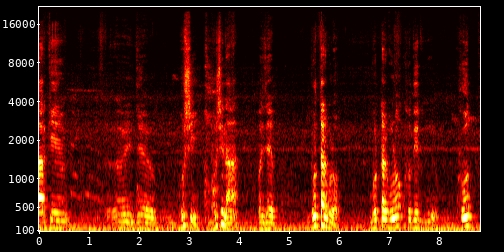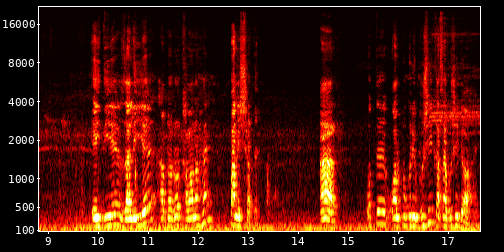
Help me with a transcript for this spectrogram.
আর কি, ওই যে ভুসি। ভুসি না ওই যে ভুট্টার গুঁড়ো ভুট্টার গুঁড়ো, খুদির খুদ, এই দিয়ে জ্বালিয়ে আপনার ওর খাওয়ানো হয় পানির সাথে। আর ওতে অল্প করে ভুসি, কাঁচা ভুসি দেওয়া হয়।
